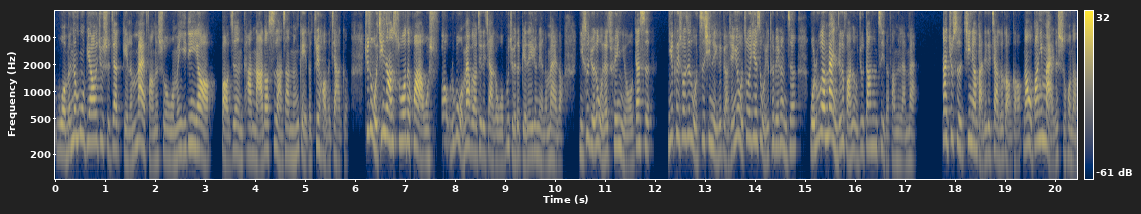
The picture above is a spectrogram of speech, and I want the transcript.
我们的目标就是在给人卖房的时候，我们一定要保证他拿到市场上能给的最好的价格。就是我经常说的话，我说如果我卖不到这个价格，我不觉得别的 agent 能卖到。你是觉得我在吹牛，但是你也可以说这是我自信的一个表现，因为我做一件事我就特别认真。我如果要卖你这个房子，我就当成自己的房子来卖，那就是尽量把这个价格搞高。那我帮你买的时候呢，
